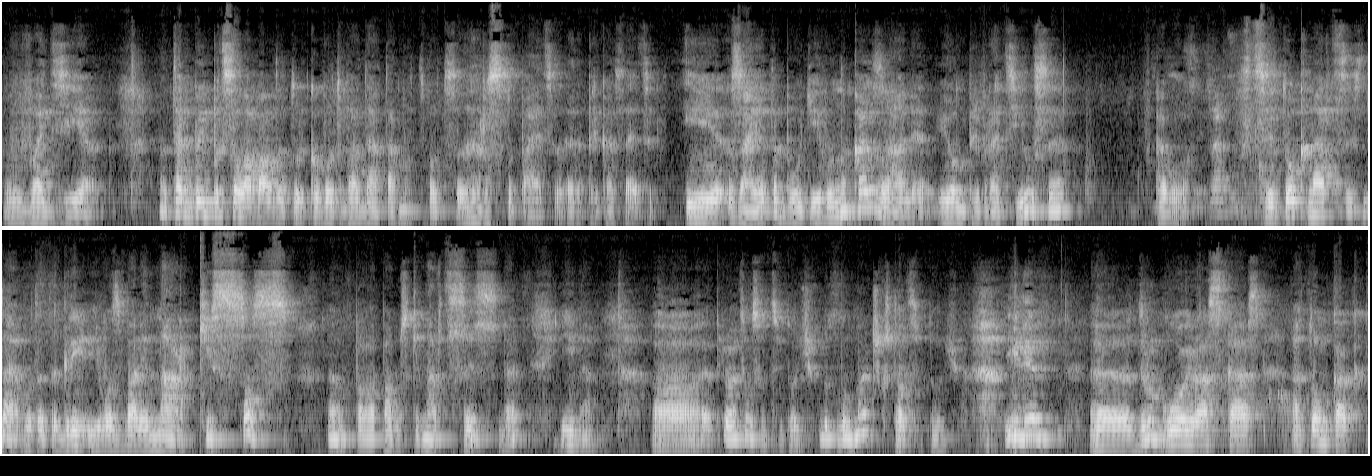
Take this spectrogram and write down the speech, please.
в воде. Ну, так бы и поцеловал, да только вот вода там вот, вот расступается, когда прикасается. И за это боги его наказали, и он превратился в кого? В цветок нарцисс. Да, вот это его звали Наркиссос, ну, по-русски нарцисс, да, имя. А, превратился в цветочек. Был мальчик, стал цветочек. Или э, другой рассказ о том, как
